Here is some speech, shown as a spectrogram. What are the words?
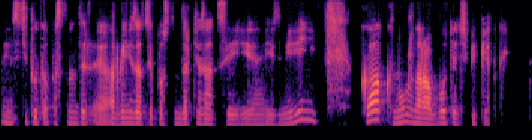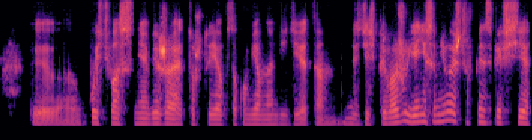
Института по стандар... Э, организации по стандартизации измерений, как нужно работать с пипеткой. Э, пусть вас не обижает то, что я в таком явном виде это здесь привожу. Я не сомневаюсь, что, в принципе, все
